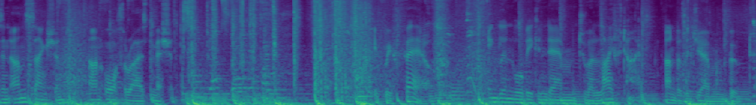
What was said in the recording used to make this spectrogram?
is an unsanctioned, unauthorized mission. If we fail, England will be condemned to a lifetime under the German boot.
